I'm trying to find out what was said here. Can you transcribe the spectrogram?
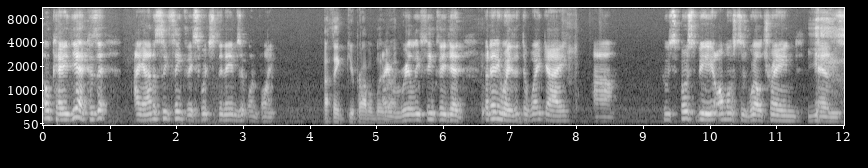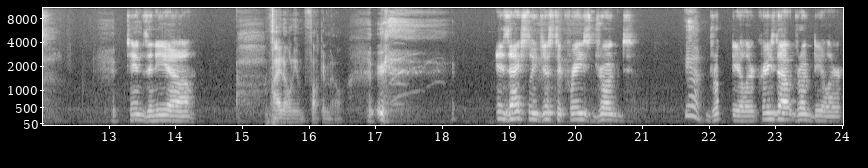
Okay. Yeah. Because I honestly think they switched the names at one point. I think you're probably right. I right. really think they did. But anyway, the, the white guy, uh, who's supposed to be almost as well trained Yeah. as Tanzania, I don't even fucking know. is actually just a crazed drugged yeah, drug dealer, crazed out drug dealer,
